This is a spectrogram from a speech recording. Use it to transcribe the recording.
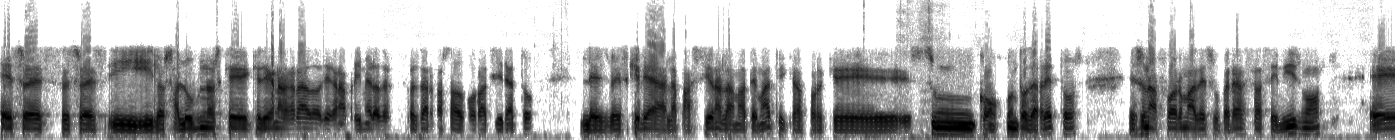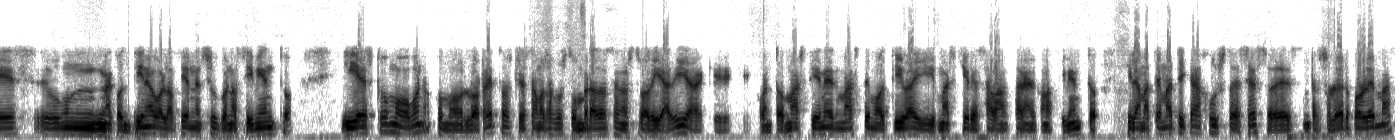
Eso es, eso es. Y, los alumnos que, llegan al grado, llegan a primero después de haber pasado por bachillerato, les ves que la, la pasión a la matemática, porque es un conjunto de retos, es una forma de superarse a sí mismos, es una continua evaluación en su conocimiento y es como bueno como los retos que estamos acostumbrados en nuestro día a día que, cuanto más tienes más te motiva y más quieres avanzar en el conocimiento y la matemática justo es eso es resolver problemas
